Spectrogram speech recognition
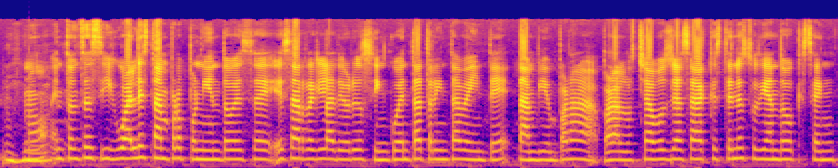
¿No? Entonces igual están proponiendo ese, esa regla de oro 50, 30, 20 también para, para los chavos, ya sea que estén estudiando o que estén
